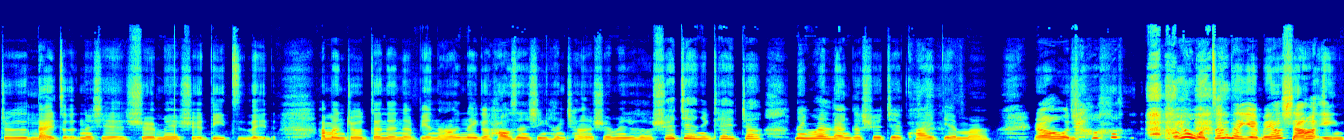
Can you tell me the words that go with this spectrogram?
就是带着那些学妹学弟之类的，嗯、他们就站在那边。然后那个好胜心很强的学妹就说：“学姐，你可以叫另外两个学姐快一点吗？”然后我就 因为我真的也没有想要赢，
